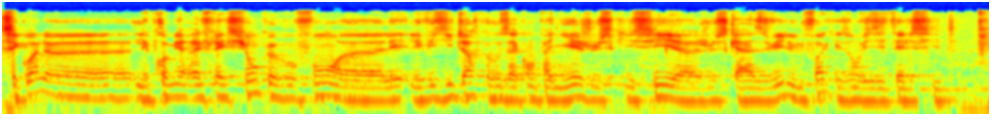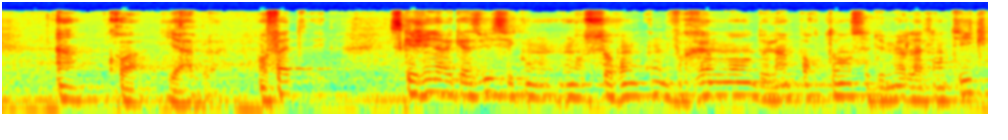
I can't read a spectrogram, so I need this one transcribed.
C'est quoi les premières réflexions que vous font euh, les, visiteurs que vous accompagnez jusqu'ici, euh, jusqu'à Asville, une fois qu'ils ont visité le site? Incroyable. En fait, ce qui est génial avec Asville, c'est qu'on se rend compte vraiment de l'importance du mur de l'Atlantique.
